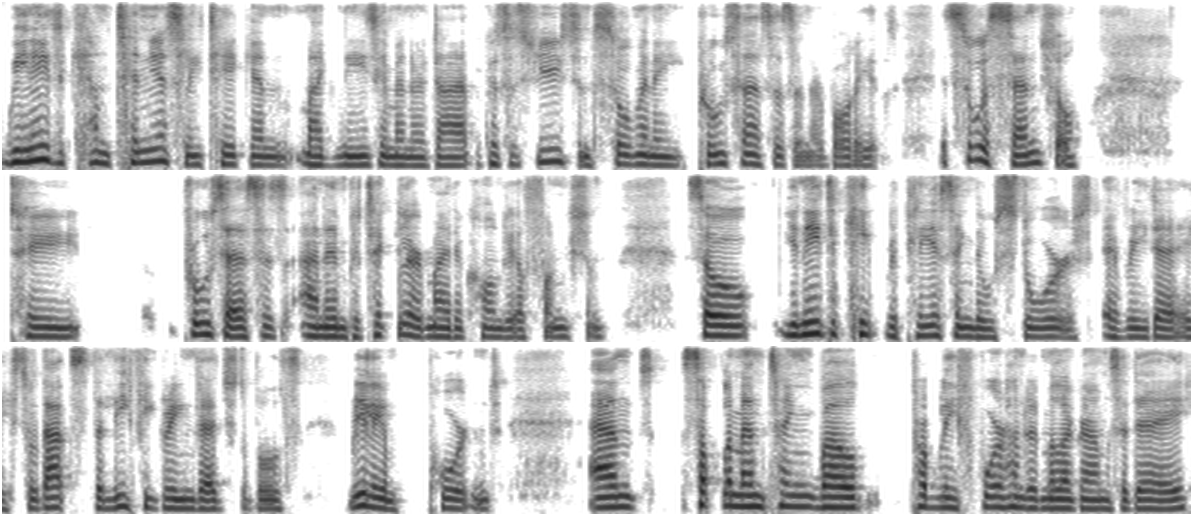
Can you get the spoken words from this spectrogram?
we need to continuously take in magnesium in our diet because it's used in so many processes in our body. It's, it's so essential to processes and in particular mitochondrial function. So you need to keep replacing those stores every day. So that's the leafy green vegetables, really important. And supplementing, well, probably 400 milligrams a day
